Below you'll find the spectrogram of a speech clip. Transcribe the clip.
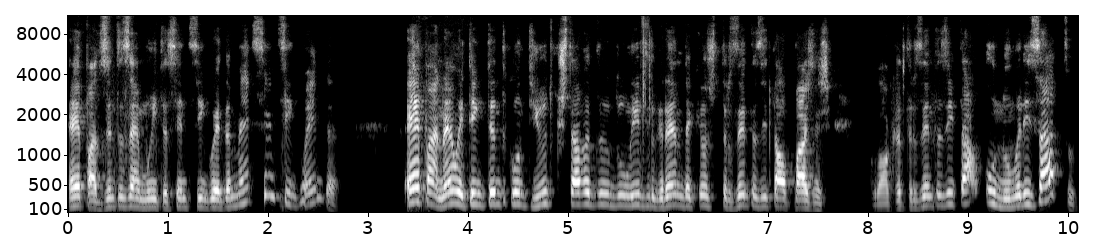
É pá, 200 é muito. 150. Mete 150. É pá, não, eu tenho tanto conteúdo que gostava do, do livro grande, daqueles 300 e tal páginas. Coloca 300 e tal, o número exato.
